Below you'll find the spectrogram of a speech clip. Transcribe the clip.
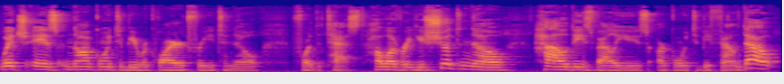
which is not going to be required for you to know for the test. However, you should know how these values are going to be found out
